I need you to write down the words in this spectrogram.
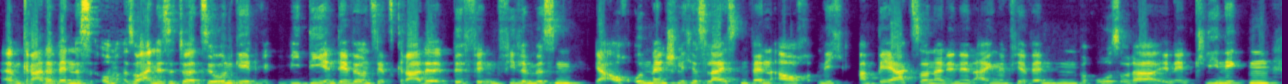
Ähm, gerade wenn es um so eine Situation geht wie, wie die, in der wir uns jetzt gerade befinden. Viele müssen ja auch Unmenschliches leisten, wenn auch nicht am Berg, sondern in den eigenen vier Wänden, Büros oder in den Kliniken.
